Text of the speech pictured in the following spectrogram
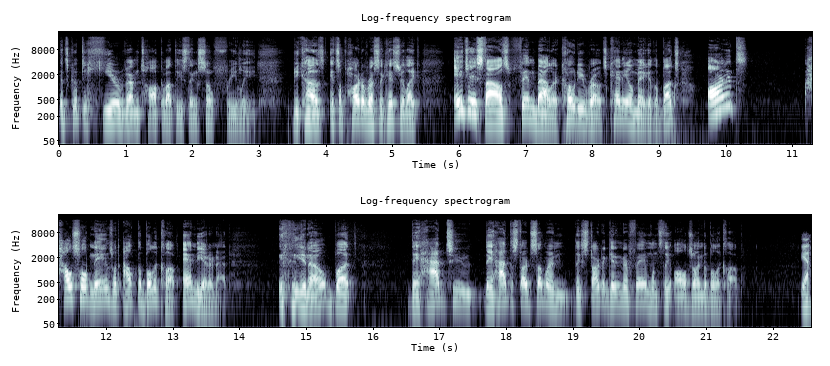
it's good to hear them talk about these things so freely, because it's a part of wrestling history. Like AJ Styles, Finn Balor, Cody Rhodes, Kenny Omega, the Bucks aren't household names without the Bullet Club and the internet, you know. But they had to they had to start somewhere, and they started getting their fame once they all joined the Bullet Club. Yeah.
